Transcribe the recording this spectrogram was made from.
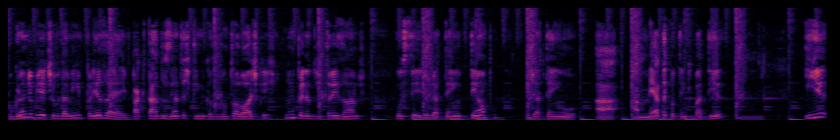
o grande objetivo da minha empresa é impactar 200 clínicas odontológicas num período de 3 anos, ou seja, eu já tenho tempo, eu já tenho a, a meta que eu tenho que bater e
